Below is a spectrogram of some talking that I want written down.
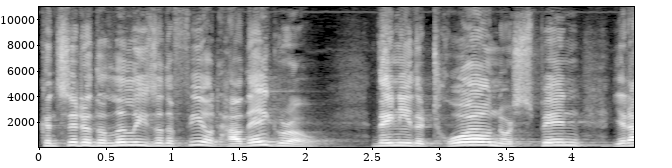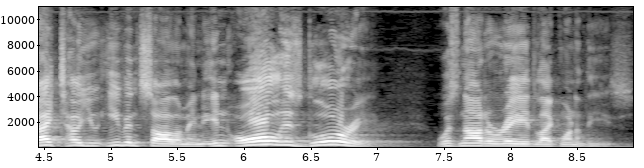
Consider the lilies of the field, how they grow. They neither toil nor spin, yet I tell you, even Solomon, in all his glory, was not arrayed like one of these.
